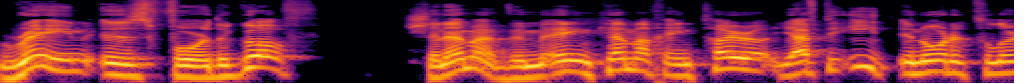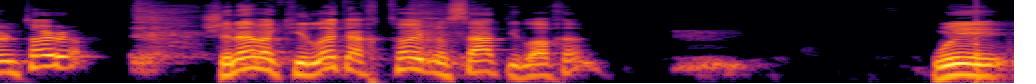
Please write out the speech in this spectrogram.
rain is for the guf. Shenema v'mein kemach ein Torah. You have to eat in order to learn Torah. Shenema ki lekach toiv nasati lachem. We,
